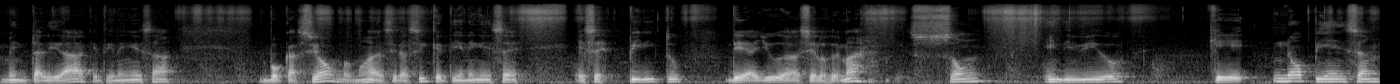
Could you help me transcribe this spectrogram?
mentalidad, que tienen esa vocación, vamos a decir así, que tienen ese, ese espíritu de ayuda hacia los demás, son individuos que no piensan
